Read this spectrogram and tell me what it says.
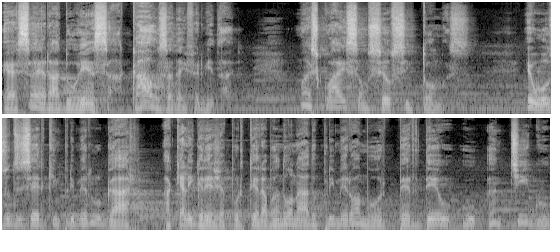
Essa era a doença, a causa da enfermidade. Mas quais são seus sintomas? Eu ouso dizer que, em primeiro lugar, aquela igreja, por ter abandonado o primeiro amor, perdeu o antigo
